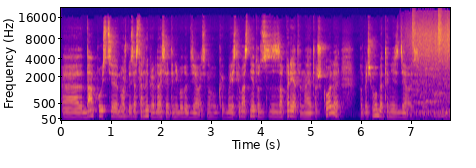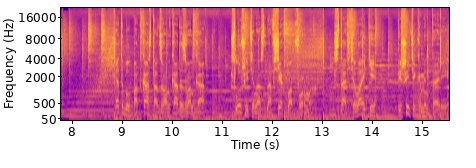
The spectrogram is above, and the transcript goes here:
Э, да, пусть, может быть, остальные преподаватели это не будут делать. Ну, как бы, если у вас нет запрета на это в школе, то почему бы это не сделать? Это был подкаст «От звонка до звонка». Слушайте нас на всех платформах. Ставьте лайки, пишите комментарии.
